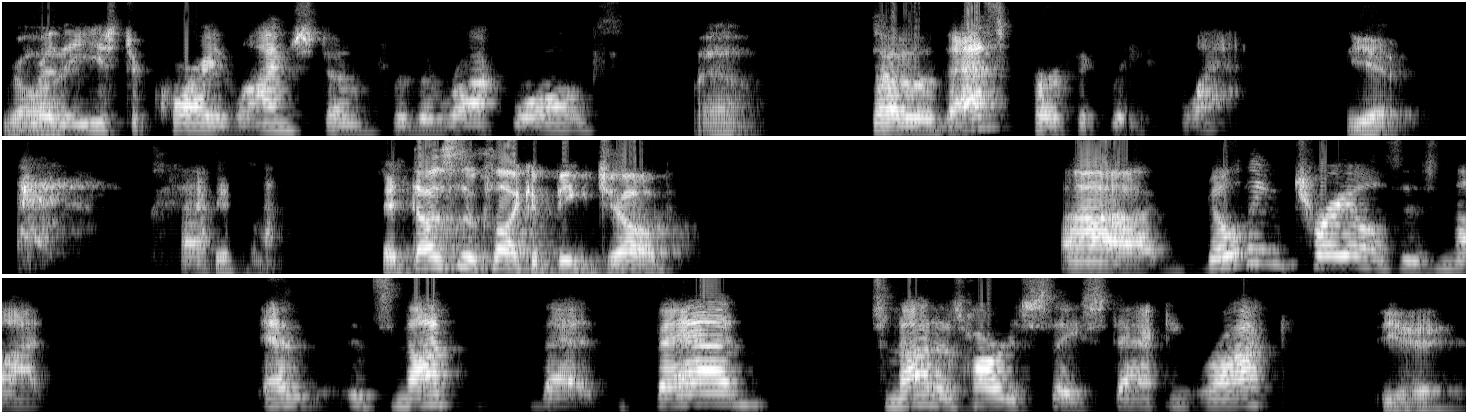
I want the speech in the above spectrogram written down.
where they used to quarry limestone for the rock walls. wow. So that's perfectly flat. Yeah. yeah. It does look like a big job. Uh, building trails is not, it's not that bad. It's not as hard as say stacking rock, Yeah.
